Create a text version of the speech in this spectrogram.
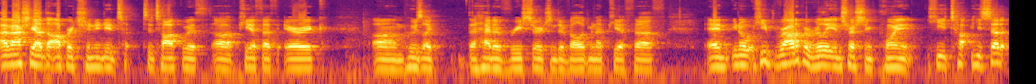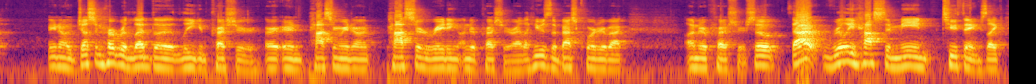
I've actually had the opportunity to, to talk with uh, PFF Eric, um, who's like the head of research and development at PFF, and you know he brought up a really interesting point. He ta- he said, you know, Justin Herbert led the league in pressure or in passing rating passer rating under pressure, right? Like he was the best quarterback under pressure. So that really has to mean two things, like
